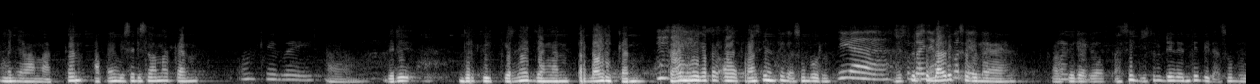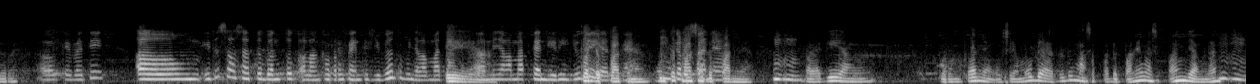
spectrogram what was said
menyelamatkan apa yang bisa diselamatkan. Oke baik. Ah, jadi berpikirnya jangan terbalik kan saya mau kata oh, operasi nanti nggak subur. Iya, justru kebanyakan sebalik sebenarnya kalau Oke. tidak dioperasi justru dia nanti tidak subur Oke, berarti em, itu salah satu bentuk langkah preventif juga untuk menyelamatkan Iya. eh, menyelamatkan diri juga ya, Dok, depannya ya? Hmm, untuk masa depannya. depannya Mm-mm. apalagi yang perempuan yang usia muda itu tuh masa depannya masih panjang kan Mm-mm.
